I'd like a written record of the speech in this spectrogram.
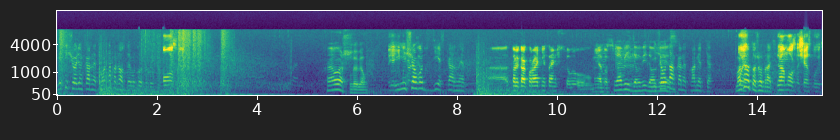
Есть еще один корнет, можно, пожалуйста, его тоже выбить? Можно. Хорош. Выбил. И не еще вот здесь корнет. А, Только аккуратней, Саныч, у меня тут Я видел, видел. Еще вот там корнет по метке. Можно его тоже убрать? Да, можно, сейчас будет.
